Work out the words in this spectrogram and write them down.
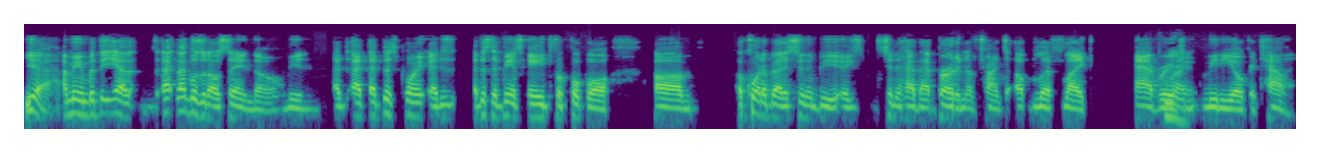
Yeah, I mean, but the, yeah, that, that goes what I was saying, though. I mean, at, at, at this point, at at this advanced age for football, um, a quarterback shouldn't be shouldn't have that burden of trying to uplift like average right. mediocre talent.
